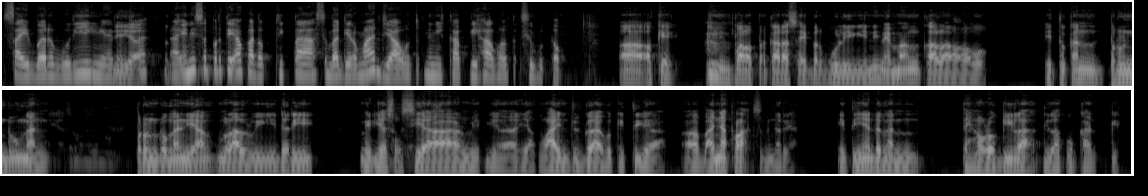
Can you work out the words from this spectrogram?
cyberbullying ya. Dok, iya ya. betul. Nah ini seperti apa dok kita sebagai remaja untuk menyikapi hal-hal tersebut dok? Ah, Oke, kalau perkara cyberbullying ini memang kalau itu kan perundungan, perundungan yang melalui dari media sosial, media yang lain juga begitu ya. Uh, banyak lah sebenarnya. Intinya dengan teknologi lah dilakukan gitu.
